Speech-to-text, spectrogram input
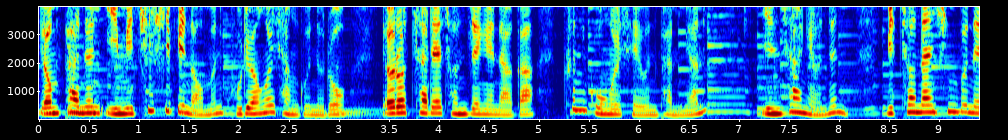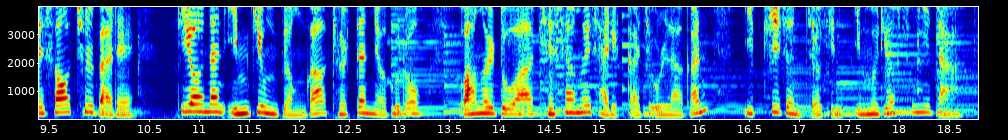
연파는 이미 70이 넘은 고령의 장군으로 여러 차례 전쟁에 나가 큰 공을 세운 반면 인상여는 미천한 신분에서 출발해 뛰어난 임기웅병과 결단력으로 왕을 도와 재상의 자리까지 올라간 입지전적인 인물이었습니다.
